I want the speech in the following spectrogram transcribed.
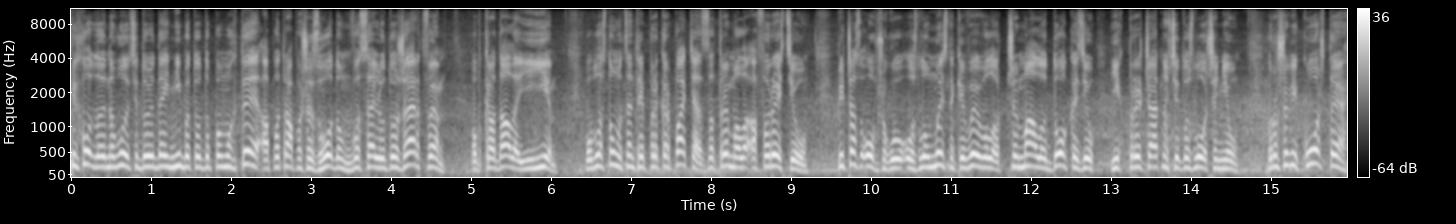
Підходили на вулиці до людей нібито допомогти, а потрапивши згодом в оселю до жертви, обкрадали її. В обласному центрі Прикарпаття затримали аферистів. Під час обшуку у зловмисники виявило чимало доказів їх причетності до злочинів. Грошові кошти,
